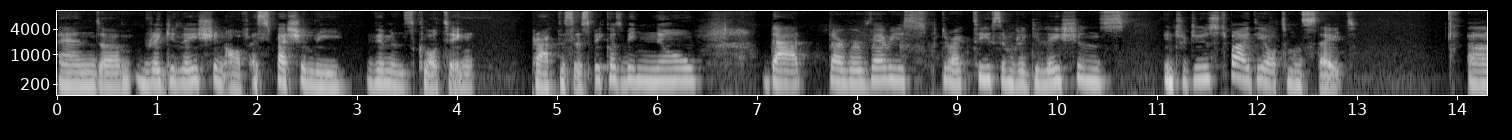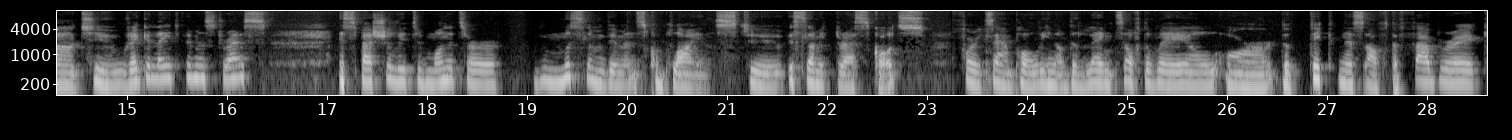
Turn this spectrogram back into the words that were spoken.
and um, regulation of especially women's clothing practices, because we know that there were various directives and regulations introduced by the Ottoman state uh, to regulate women's dress, especially to monitor Muslim women's compliance to Islamic dress codes for example, you know, the length of the veil or the thickness of the fabric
